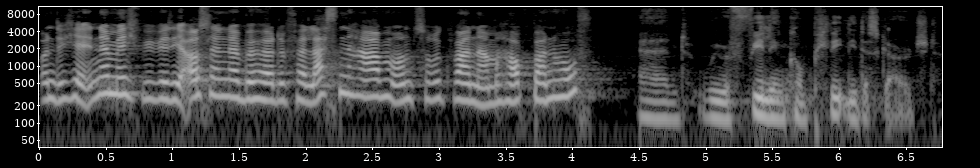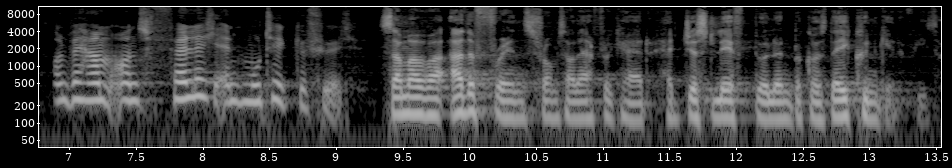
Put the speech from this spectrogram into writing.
Und ich erinnere mich, wie wir die Ausländerbehörde verlassen haben und zurück waren am Hauptbahnhof. And we were feeling completely discouraged. Und wir haben uns völlig entmutigt gefühlt. Some of our other friends from South Africa had, had just left Berlin because they couldn't get a visa.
